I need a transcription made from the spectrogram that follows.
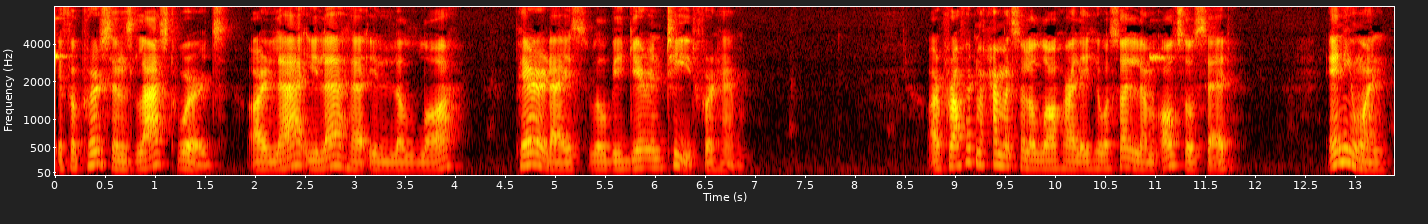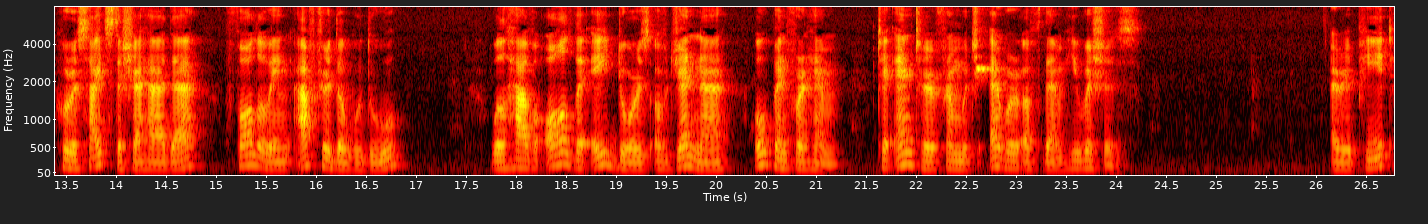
If a person's last words are La ilaha illallah, paradise will be guaranteed for him. Our Prophet Muhammad wasallam also said, Anyone who recites the Shahada following after the wudu will have all the eight doors of Jannah open for him to enter from whichever of them he wishes. I repeat,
